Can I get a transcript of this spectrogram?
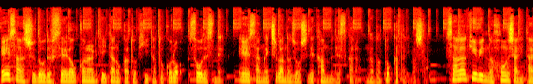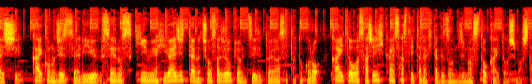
A さん主導で不正が行われていたのかと聞いたところ、そうですね。A さんが一番の上司で幹部ですから、などと語りました。佐川急便の本社に対し、解雇の事実や理由、不正のスキームや被害実態の調査状況について問い合わせたところ、回答は差し控えさせていただきたく存じますと回答しました。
